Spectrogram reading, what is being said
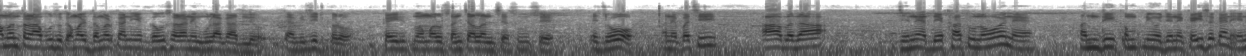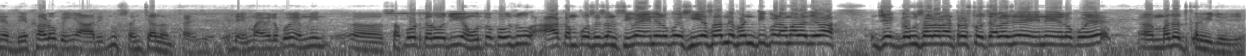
આમંત્રણ આપું છું કે અમારી ધમડકાની એક ગૌશાળાની મુલાકાત લ્યો, ત્યાં વિઝિટ કરો. કઈ રીતનું અમારું સંચાલન છે, શું છે એ જુઓ. અને પછી આ બધા જેને દેખાતું ન હોય ને, અંધી કંપનીઓ જેને કહી શકાય ને, એને દેખાડો કે અહીંયા આ રીતનું સંચાલન થાય છે. એટલે એમાં એ લોકોએ એમની સપોર્ટ કરવો જોઈએ. હું તો કહું છું, આ કમ્પોઝેશન સિવાય એને લોકોએ સીએસઆરને ફંડથી પણ અમારા જેવા જે ગૌશાળાના ટ્રસ્ટો ચાલે છે, એને એ લોકોએ મદદ કરવી જોઈએ.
